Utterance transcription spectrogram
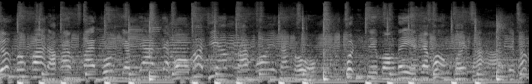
เดี๋ยวต้องมาดักคำไปพวกอย่างยันจะขอมาเทียมตามคอยนางหลอกคนที่มองได้แต่ของคอยตาแต่คำสัญญาเ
